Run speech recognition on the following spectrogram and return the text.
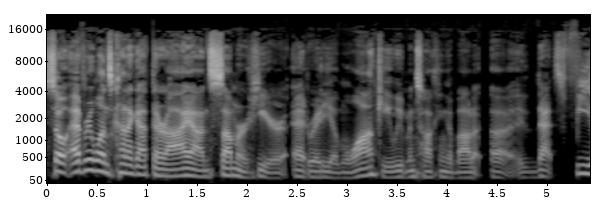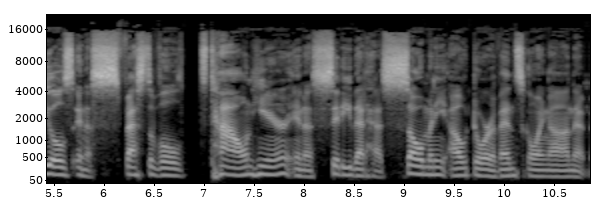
So everyone's kind of got their eye on summer here at Radio Milwaukee. We've been talking about uh, that feels in a festival town here in a city that has so many outdoor events going on that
